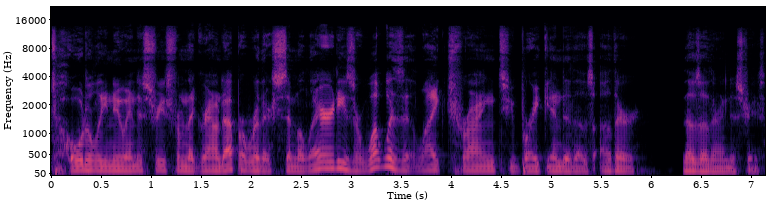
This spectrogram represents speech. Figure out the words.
totally new industries from the ground up or were there similarities or what was it like trying to break into those other those other industries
